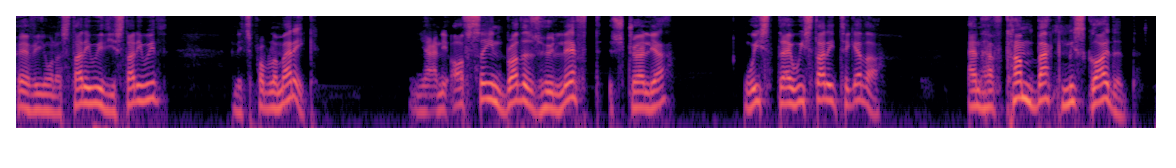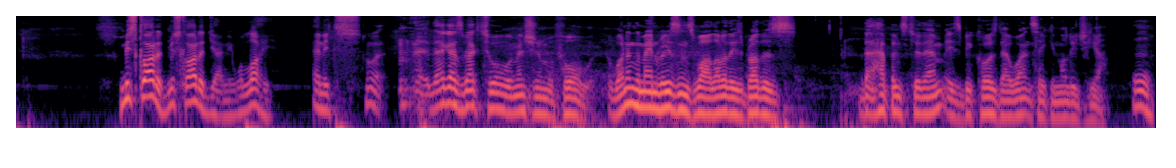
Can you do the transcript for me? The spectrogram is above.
Whoever you want to study with, you study with. And it's problematic. Yeah, and I've seen brothers who left Australia, we, they, we studied together, and have come back misguided. Misguided, misguided, Yani, wallahi. And it's. That goes back to what we mentioned before. One of the main reasons why a lot of these brothers that happens to them is because they weren't seeking knowledge here. Mm.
